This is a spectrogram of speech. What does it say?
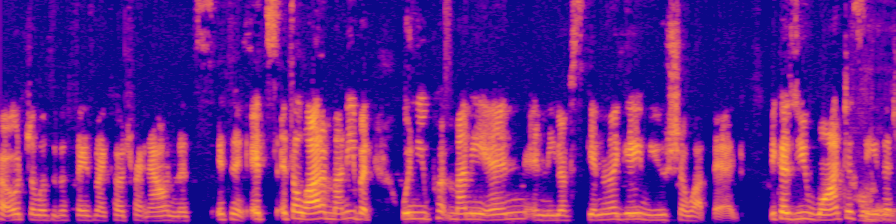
coach. Elizabeth is my coach right now and it's it's it's it's a lot of money but when you put money in and you have skin in the game you show up big because you want to see the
